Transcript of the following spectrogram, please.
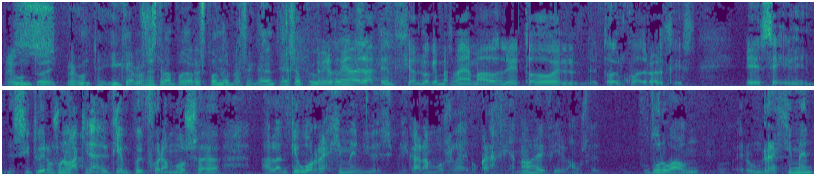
Pregunto, ¿eh? Pregunte. Y Carlos Esteban puede responder perfectamente a esa A mí pregunta. lo que me llama la atención, lo que más me ha llamado de todo el, de todo el cuadro del CIS, es eh, si tuviéramos una máquina del tiempo y fuéramos eh, al antiguo régimen y les explicáramos la democracia, ¿no? Es decir, vamos, el futuro a un- era un régimen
